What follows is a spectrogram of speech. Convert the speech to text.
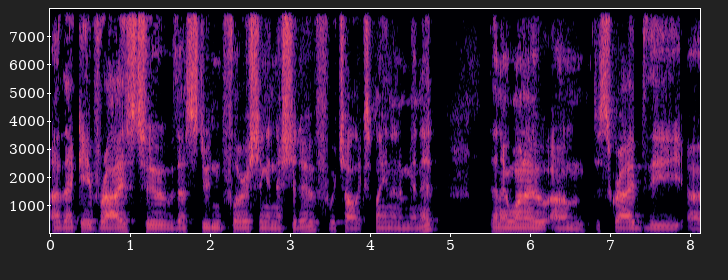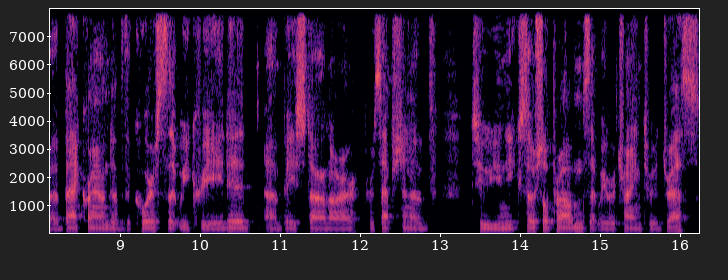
uh, that gave rise to the Student Flourishing Initiative, which I'll explain in a minute. Then, I want to um, describe the uh, background of the course that we created uh, based on our perception of two unique social problems that we were trying to address.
